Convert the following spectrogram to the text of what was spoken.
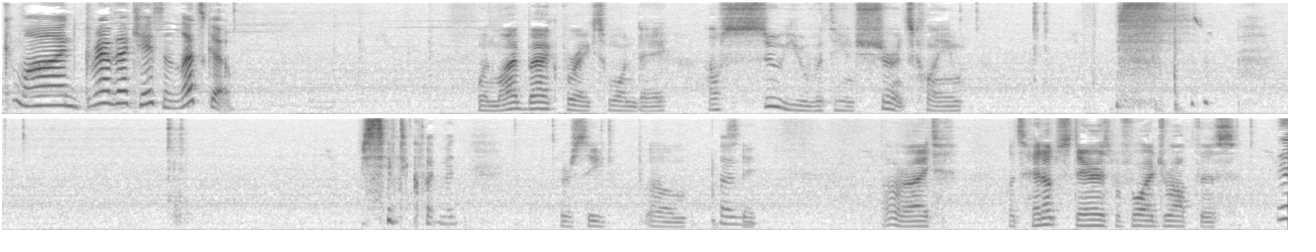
Come on, grab that case and let's go. When my back breaks one day, I'll sue you with the insurance claim. Received equipment. Received, um, Oh, see. Alright, let's head upstairs before I drop this. I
